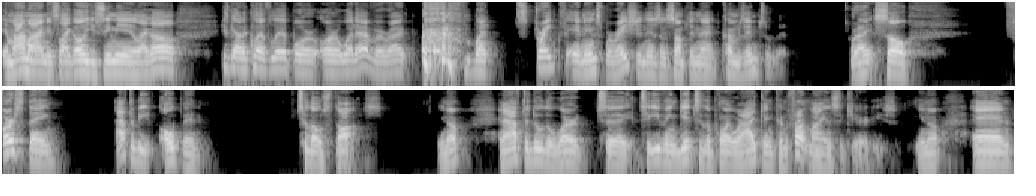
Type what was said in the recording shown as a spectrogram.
in my mind, it's like, oh, you see me and you're like, oh, he's got a cleft lip or or whatever, right? but strength and inspiration isn't something that comes into it, right? So, first thing, I have to be open to those thoughts, you know, and I have to do the work to to even get to the point where I can confront my insecurities, you know, and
